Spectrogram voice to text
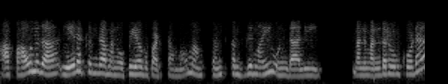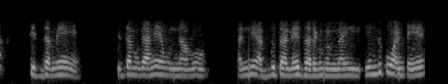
ఆ పావులుగా ఏ రకంగా మనం ఉపయోగపడతామో మనం సంసిద్ధమై ఉండాలి. మనమందరం కూడా సిద్ధమే సిద్ధంగానే ఉన్నాము. అన్ని అద్భుతాలే జరగనున్నాయి. ఎందుకు అంటే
